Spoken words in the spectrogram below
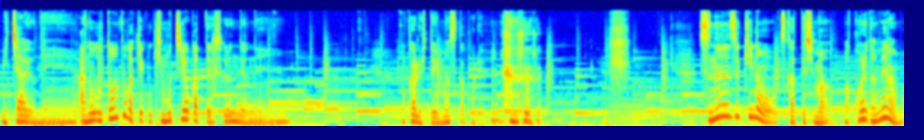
見ちゃうよね。あのうとうとが結構気持ちよかったりするんだよね。わかる人いますかこれ？スヌーズ機能を使ってしまう。あこれダメなの？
